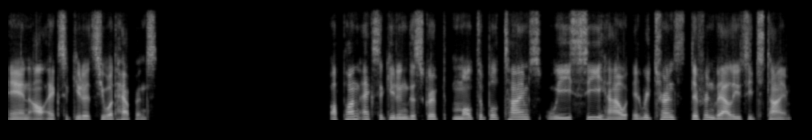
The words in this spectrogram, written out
and I'll execute it, see what happens. Upon executing the script multiple times, we see how it returns different values each time.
